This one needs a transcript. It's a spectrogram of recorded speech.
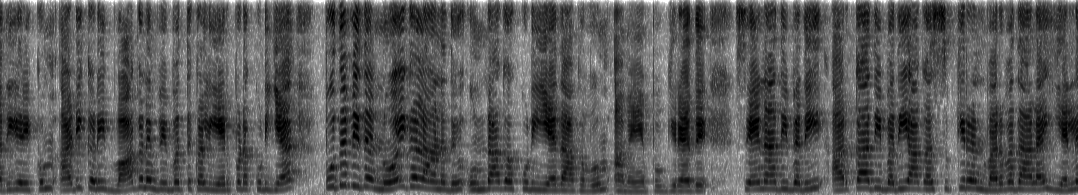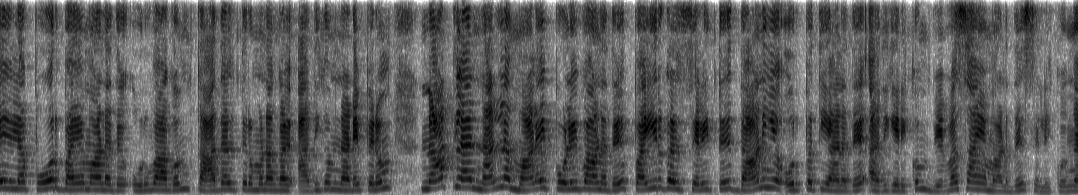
அதிகரிக்கும். அடிக்கடி வாகன விபத்துகள் ஏற்படக்கூடிய புதுவித நோய்களானது உண்டாகக்கூடியதாகவும் அமையப்போகிறது. சேனாதிபதி அர்க்காதிபதியாக சுக்கிரன் வருவதால எல்லையில போர் பயமானது உருவாகும். காதல் திருமணங்கள் அதிகம் நடைபெறும். நாட்டில் நல்ல மழை பொழிவானது பயிர்கள் செழித்து தானிய உற்பத்தியானது அதிகரிக்கும். விவசாயமானது செழிக்குங்க.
